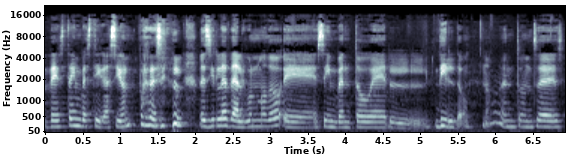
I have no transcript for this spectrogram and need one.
de esta investigación, por decir- decirle de algún modo, eh, se inventó el dildo, ¿no? Entonces,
